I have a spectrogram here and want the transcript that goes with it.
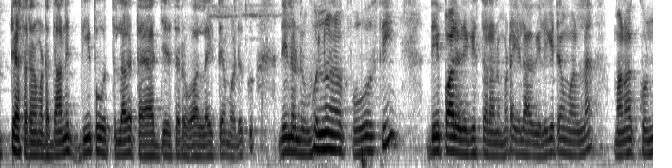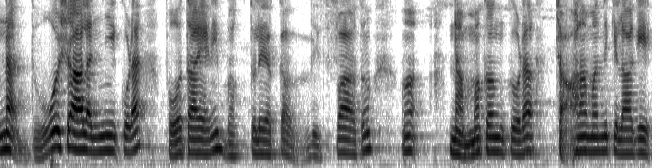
చుట్టేస్తారనమాట దాన్ని దీపవత్తులాగా తయారు చేస్తారు వాళ్ళైతే మడుకు దీనిలో నువ్వులను పోసి దీపాలు వెలిగిస్తారనమాట ఇలా వెలిగటం వల్ల మనకున్న దోషాలన్నీ కూడా పోతాయని భక్తుల యొక్క విశ్వాసం నమ్మకం కూడా చాలామందికి ఇలాగే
